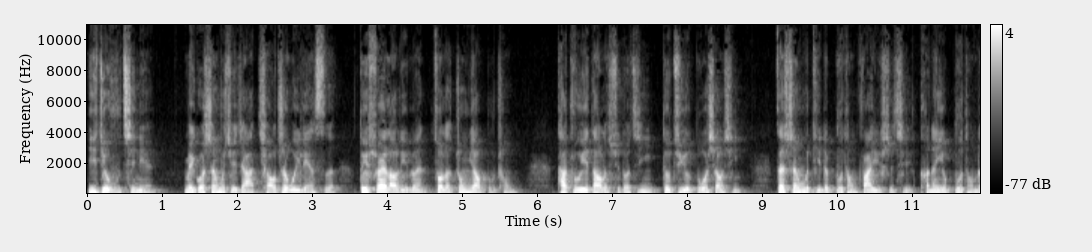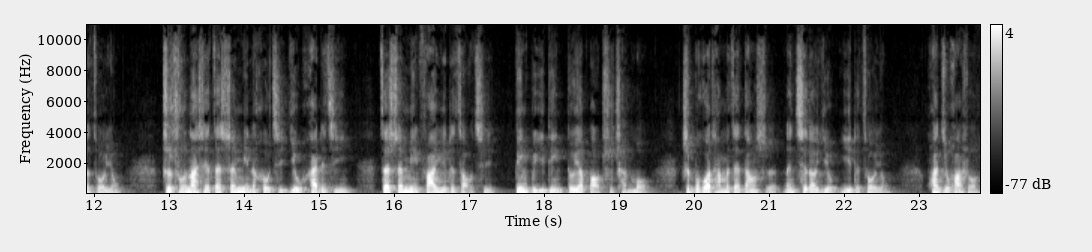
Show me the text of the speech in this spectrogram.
一九五七年，美国生物学家乔治·威廉斯对衰老理论做了重要补充。他注意到了许多基因都具有多效性，在生物体的不同发育时期可能有不同的作用，指出那些在生命的后期有害的基因，在生命发育的早期。并不一定都要保持沉默，只不过他们在当时能起到有益的作用。换句话说，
